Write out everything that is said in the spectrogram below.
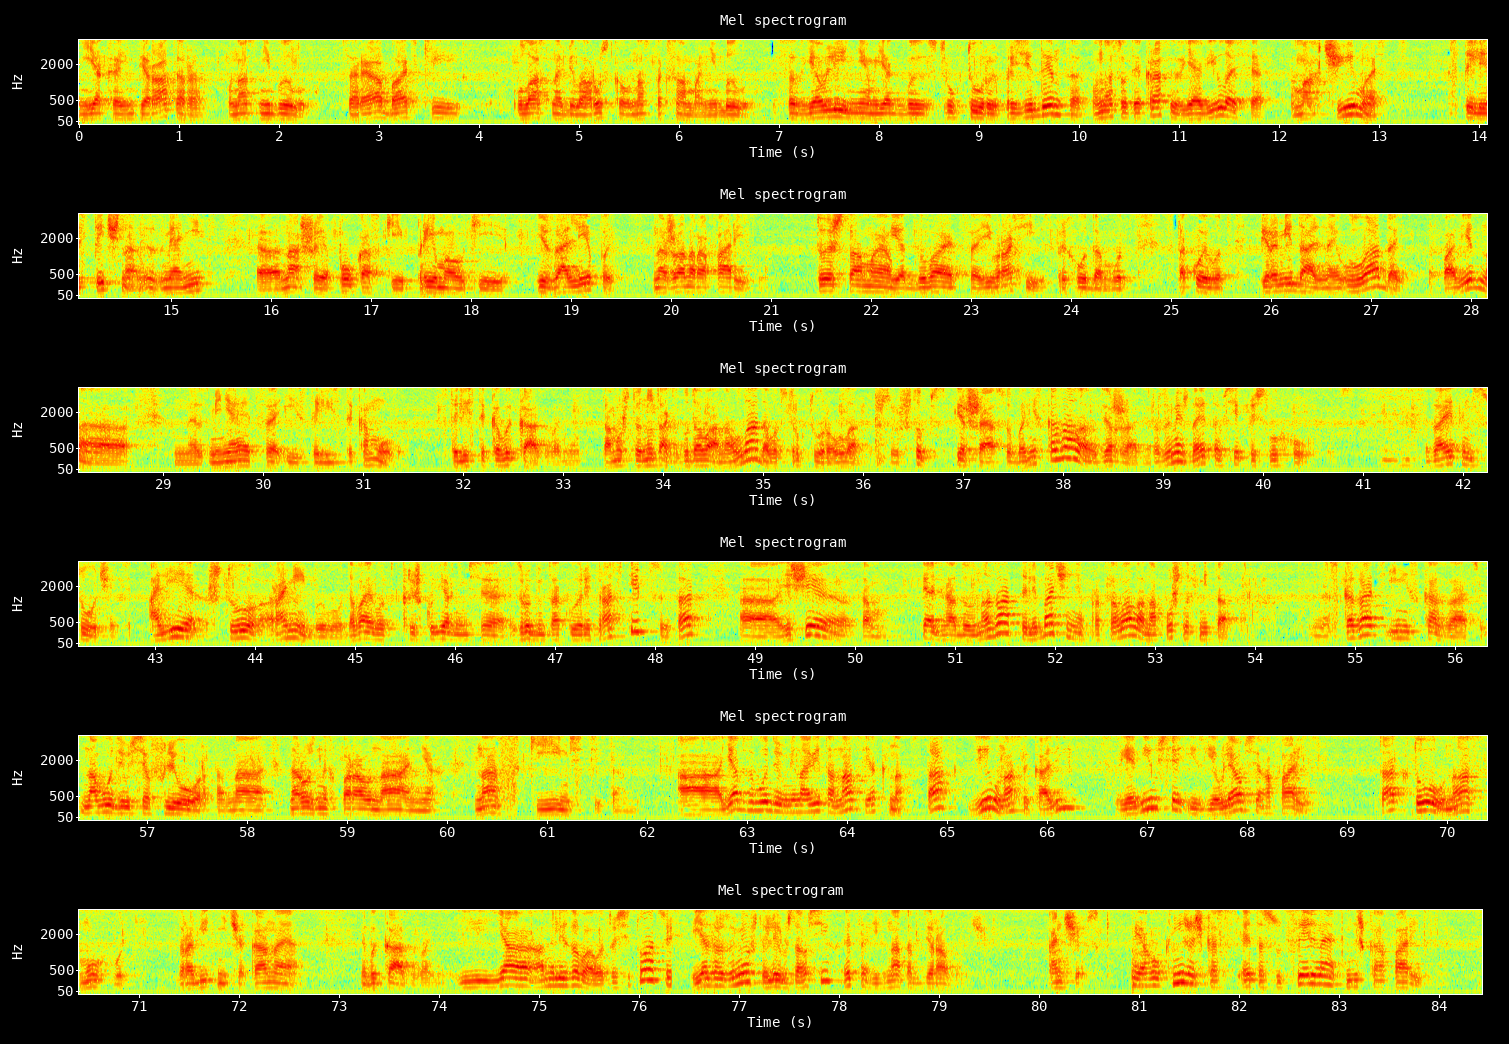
ніякага імператара у нас не было. Царя бацькі уласна беларуска у нас таксама не было. Са з'яўленнем як бы структуры прэзідэнта у нас вот якраз і з'явілася магчымасць стылістычна змяніць э, нашыя показкі прымаўкі і залепы на жанр афарызма. Тое ж самае і адбываецца і в рассіі з прыходам вот з такой вот пірамідальнай уладай адпаведна змяняецца і стылістыка мовы стылістыка выказвання Таму што ну так збудавана ўлада вот структура ўлады што б першая асоба не сказала ў дзяржаве разумееш да это все прыслухоўваюцца за этым сочаць але што раней было давай вот крышку вернемся зробім такую ретраспекцыю так? Яшчэ там 5 гадоў назад тэлебачанне працавала на пошлых метафорах сказаць і не сказаць наводзіўся флёр там на, на розных параўнаннях нас з кімсьці там. А я б заводзіў менавіта нас як нас. Так дзе ў нас і калі з'явіўся і з'яўляўся афарызм так хто у нас мог вот, зрабіць нечаканае выказванне і я аналізаваў эту сітуацыю я зразумеў што лепш за ўсіх это ігнат абдзіравович канчеўскі яго кніжачка это суцэльная кніжка афарызма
